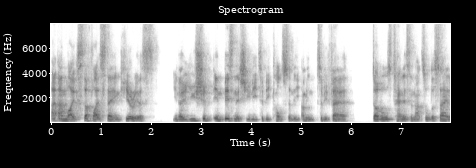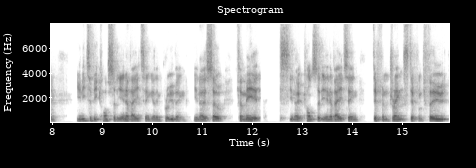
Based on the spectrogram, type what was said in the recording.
and, and like stuff like staying curious, you know, you should in business you need to be constantly. I mean, to be fair, doubles, tennis, and that's all the same. You need to be constantly innovating and improving. You know, so for me, it's you know constantly innovating different drinks, different food,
